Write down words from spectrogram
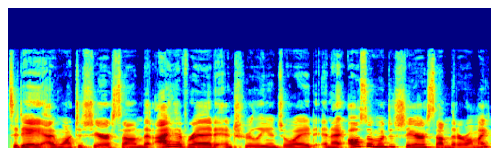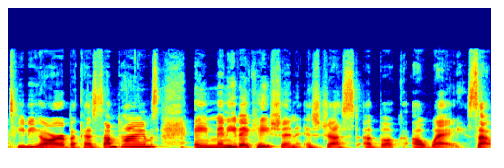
Today, I want to share some that I have read and truly enjoyed. And I also want to share some that are on my TBR because sometimes a mini vacation is just a book away. So,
